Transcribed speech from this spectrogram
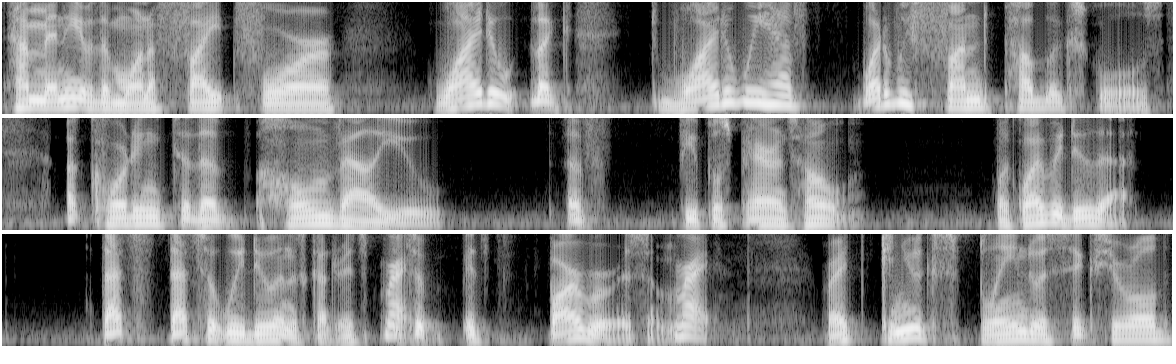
How many of them want to fight for? Why do like? Why do we have? Why do we fund public schools according to the home value of people's parents' home? Like, why do we do that? That's that's what we do in this country. It's Right. it's, a, it's barbarism. Right. Right? Can you explain to a six year old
